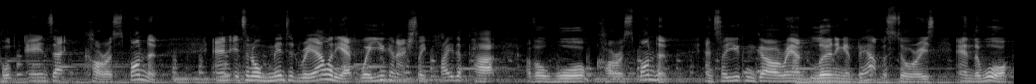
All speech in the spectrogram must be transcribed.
called Anzac Correspondent. And it's an augmented reality app where you can actually play the part of a war correspondent. And so you can go around learning about the stories and the war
